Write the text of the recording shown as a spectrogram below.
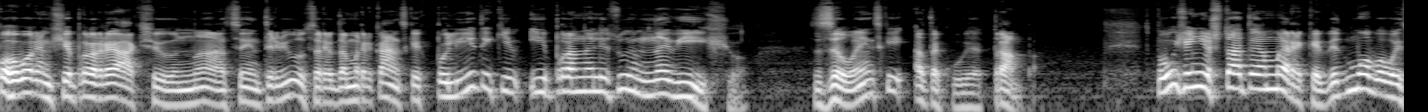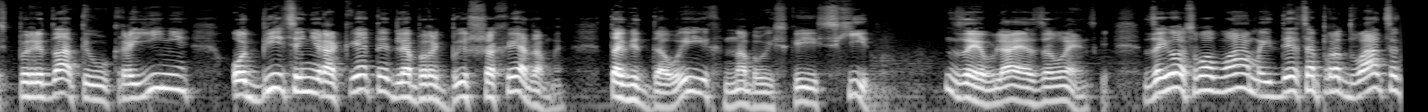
Поговоримо ще про реакцію на це інтерв'ю серед американських політиків і проаналізуємо, навіщо Зеленський атакує Трампа. Сполучені Штати Америки відмовились передати Україні обіцяні ракети для боротьби з шахедами та віддали їх на Близький Схід, заявляє Зеленський. За його словами, йдеться про 20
